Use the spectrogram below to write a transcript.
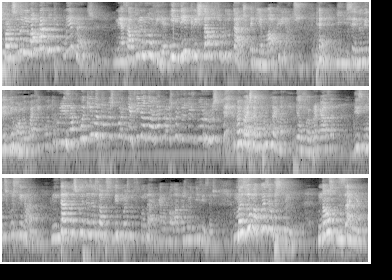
partes do animal está com problemas. Nessa altura não havia indivíduo cristal ou sobredotados, havia mal criados. E sem dúvida nenhuma, o meu pai ficou aterrorizado com aquilo, então, mas com a minha filha anda a olhar para as coisas dos burros. Ah, vai, isto é um problema. Ele foi para casa, disse-me um discurso enorme. Metade das coisas eu só percebi depois no secundário, porque eram palavras muito difíceis. Mas uma coisa eu percebi: não se desenha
